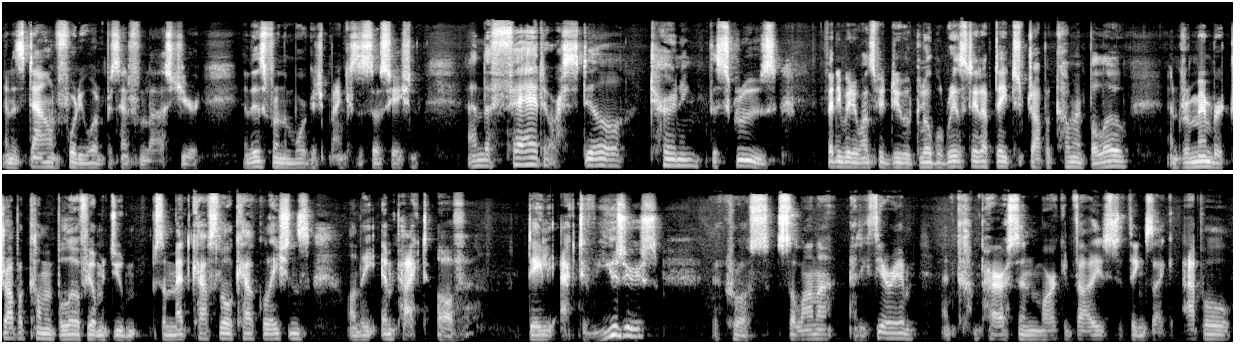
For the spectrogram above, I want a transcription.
and is down 41% from last year. And this from the Mortgage Bankers Association. And the Fed are still turning the screws. If anybody wants me to do a global real estate update, drop a comment below. And remember, drop a comment below if you want me to do some Metcalfe's law calculations on the impact of daily active users across Solana and Ethereum and comparison market values to things like Apple,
